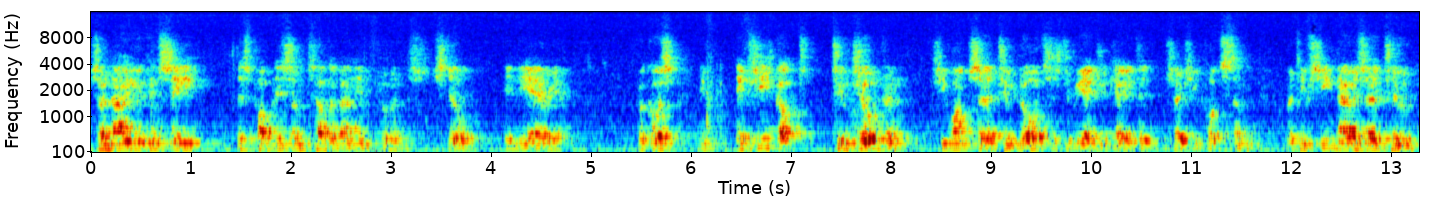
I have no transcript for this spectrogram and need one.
So now you can see there's probably some Taliban influence still in the area. Because if, if she's got two children, she wants her two daughters to be educated, so she puts them. But if she knows her two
